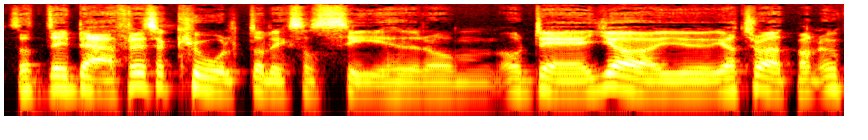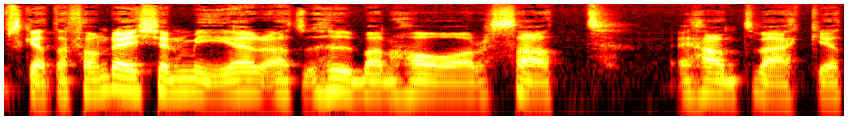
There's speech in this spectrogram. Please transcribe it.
Så det är därför det är så coolt att liksom se hur de... Och det gör ju... Jag tror att man uppskattar Foundation mer. Att hur man har satt hantverket.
